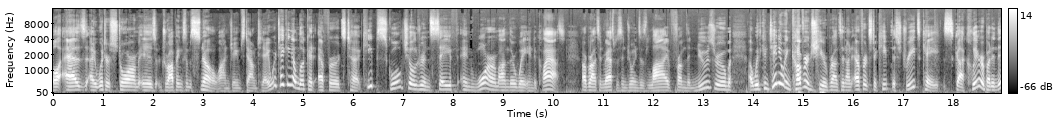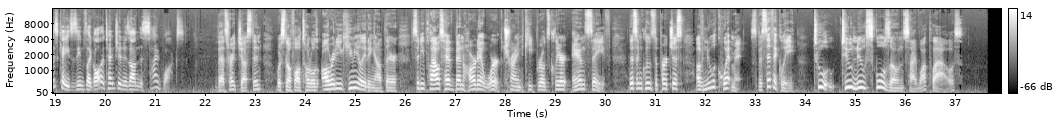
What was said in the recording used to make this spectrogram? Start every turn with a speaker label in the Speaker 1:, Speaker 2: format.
Speaker 1: Well, as a winter storm is dropping some snow on Jamestown today, we're taking a look at efforts to keep school children safe and warm on their way into class. Our Bronson Rasmussen joins us live from the newsroom uh, with continuing coverage here, Bronson, on efforts to keep the streets case, uh, clear. But in this case, it seems like all attention is on the sidewalks.
Speaker 2: That's right, Justin. With snowfall totals already accumulating out there, city plows have been hard at work trying to keep roads clear and safe. This includes the purchase of new equipment, specifically two, two new school zone sidewalk plows.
